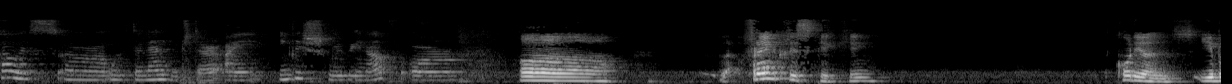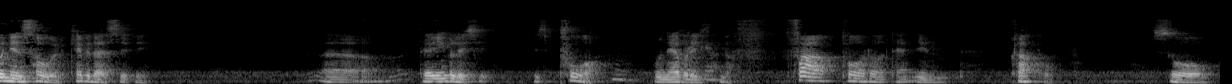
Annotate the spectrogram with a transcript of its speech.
How is uh, with the language there? I English will be enough, or Uh, frankly speaking, Koreans, even in Seoul, capital city, uh, their English is poor on average, Okay you know, far poorer than in Krakow. So,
